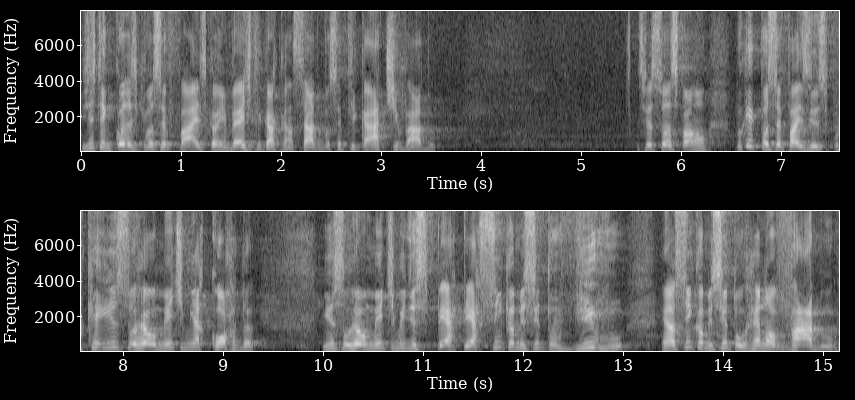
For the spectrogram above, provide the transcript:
Existem coisas que você faz que ao invés de ficar cansado, você fica ativado. As pessoas falam: por que você faz isso? Porque isso realmente me acorda. Isso realmente me desperta, é assim que eu me sinto vivo, é assim que eu me sinto renovado.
